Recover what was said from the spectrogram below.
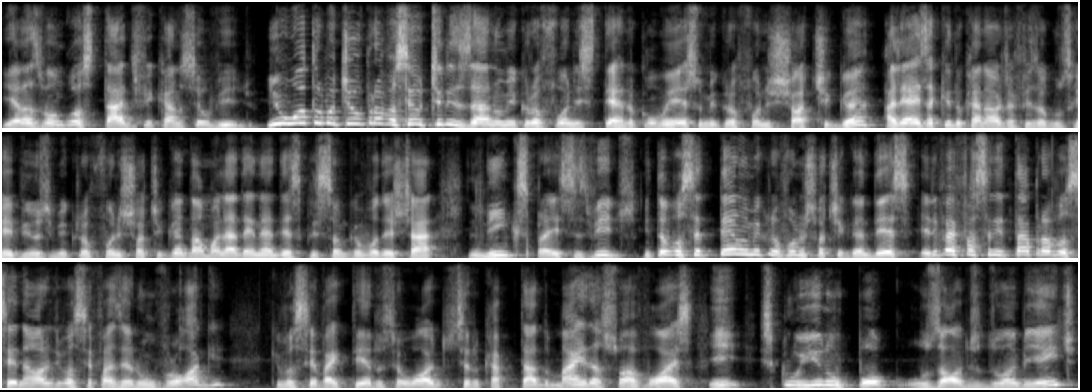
e elas vão gostar de ficar no seu vídeo. E um outro motivo para você utilizar um microfone externo como esse, o um microfone Shotgun, aliás aqui no canal já fiz alguns reviews de microfone Shotgun, dá uma olhada aí na descrição que eu vou deixar links para esses vídeos. Então você tendo um microfone Shotgun desse, ele vai facilitar para você na hora de você fazer um vlog, que você vai ter o seu áudio sendo captado mais da sua voz e excluir um pouco os áudios do ambiente,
